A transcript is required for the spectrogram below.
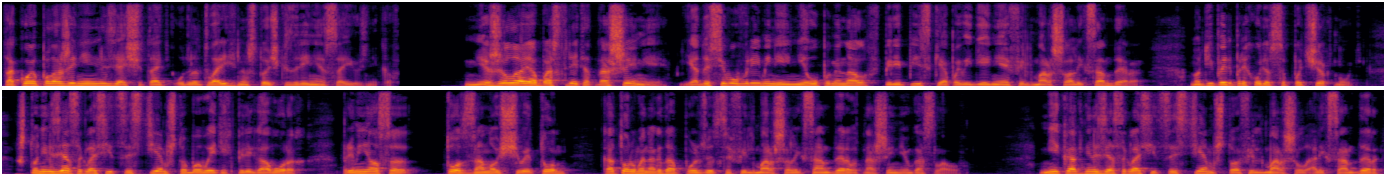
Такое положение нельзя считать удовлетворительным с точки зрения союзников. Не желая обострять отношения, я до сего времени не упоминал в переписке о поведении фельдмаршала Александера, но теперь приходится подчеркнуть, что нельзя согласиться с тем, чтобы в этих переговорах применялся тот заносчивый тон, которым иногда пользуется фельдмаршал Александр в отношении югославов. Никак нельзя согласиться с тем, что фельдмаршал Александр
